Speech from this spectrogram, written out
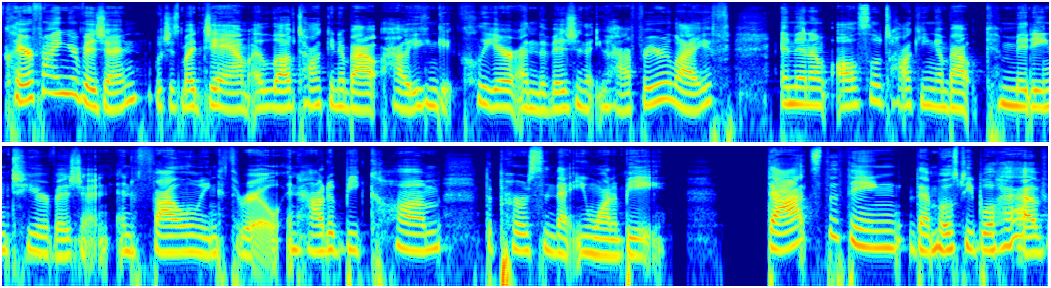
clarifying your vision, which is my jam. I love talking about how you can get clear on the vision that you have for your life. And then I'm also talking about committing to your vision and following through and how to become the person that you want to be. That's the thing that most people have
